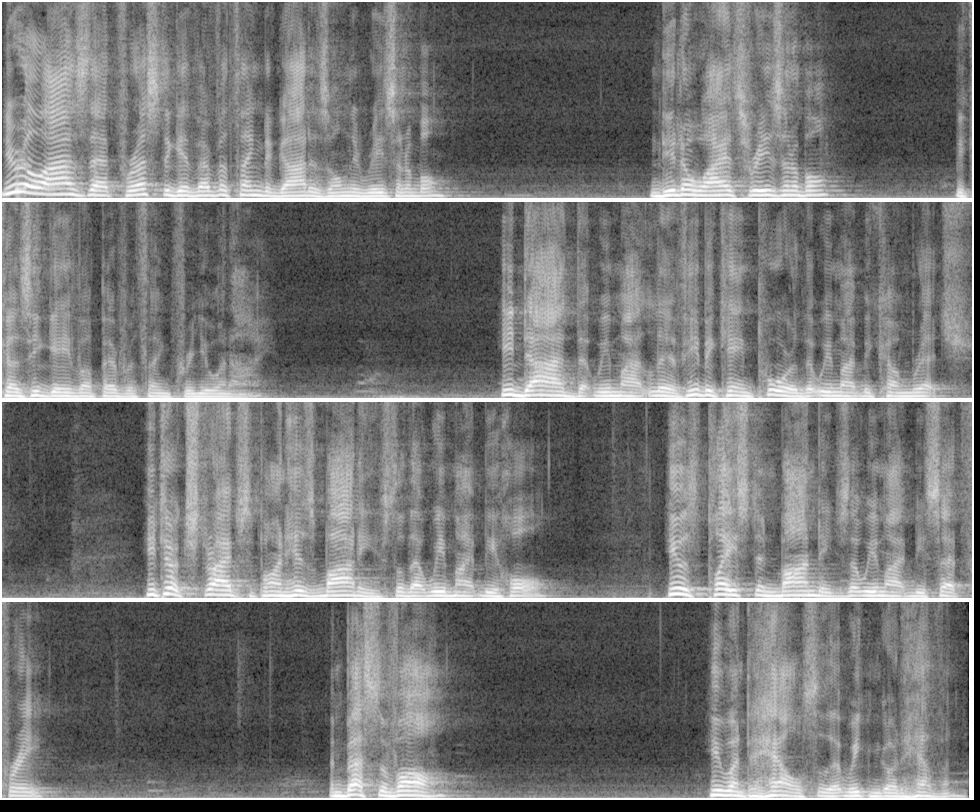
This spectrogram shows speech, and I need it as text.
Do you realize that for us to give everything to God is only reasonable? And do you know why it's reasonable? Because He gave up everything for you and I. He died that we might live. He became poor that we might become rich. He took stripes upon his body so that we might be whole. He was placed in bondage that we might be set free. And best of all, he went to hell so that we can go to heaven.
